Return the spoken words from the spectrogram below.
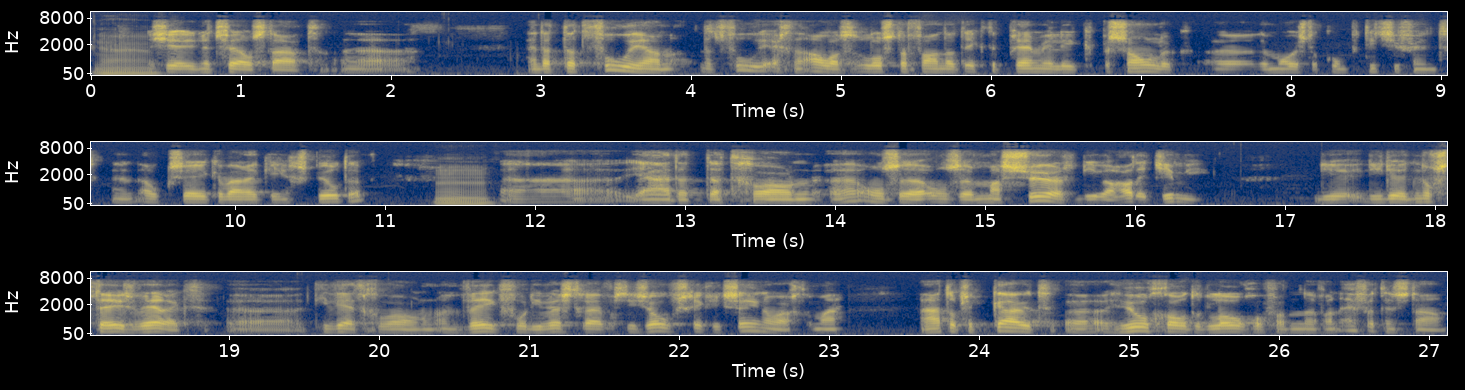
Ja, Als je in het veld staat. En dat, dat, voel je aan, dat voel je echt aan alles. Los daarvan dat ik de Premier League persoonlijk eh, de mooiste competitie vind. En ook zeker waar ik in gespeeld heb. Mm. Eh, ja, dat, dat gewoon onze, onze masseur die we hadden, Jimmy, die, die er nog steeds werkt, eh, die werd gewoon een week voor die wedstrijd, was die zo verschrikkelijk zenuwachtig. Maar hij had op zijn kuit heel groot het logo van, van Everton staan.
